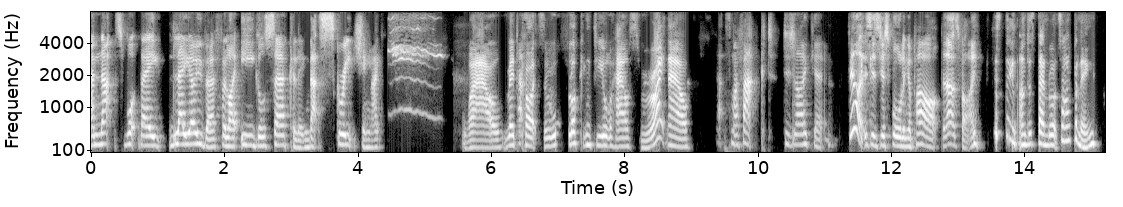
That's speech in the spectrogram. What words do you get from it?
And that's what they lay over for like eagles circling, that screeching, like Wow. Red That's- kites are all flocking to your house right now. that's my fact. Did you like it? I feel like this is just falling apart, but that's fine. Just don't understand what's happening.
